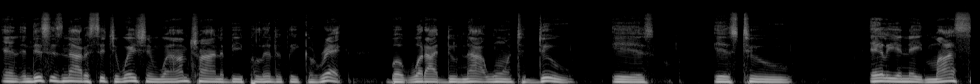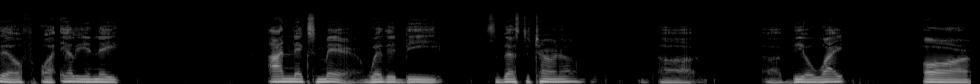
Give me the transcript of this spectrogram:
and and this is not a situation where I'm trying to be politically correct but what I do not want to do is is to alienate myself or alienate our next mayor whether it be Sylvester Turner uh, uh, Bill White or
